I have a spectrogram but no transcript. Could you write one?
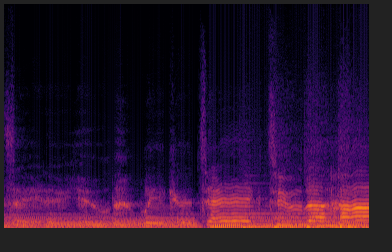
Say to you, we could take to the high.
